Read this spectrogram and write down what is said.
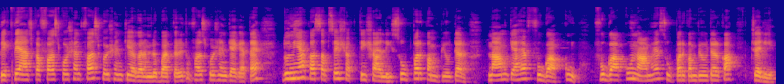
देखते हैं आज का फ़र्स्ट क्वेश्चन फ़र्स्ट क्वेश्चन की अगर हम लोग बात करें तो फ़र्स्ट क्वेश्चन क्या कहता है? दुनिया का सबसे शक्तिशाली सुपर कंप्यूटर नाम क्या है? फुगाकू। फुगाकू नाम है सुपर कंप्यूटर का। चलिए,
